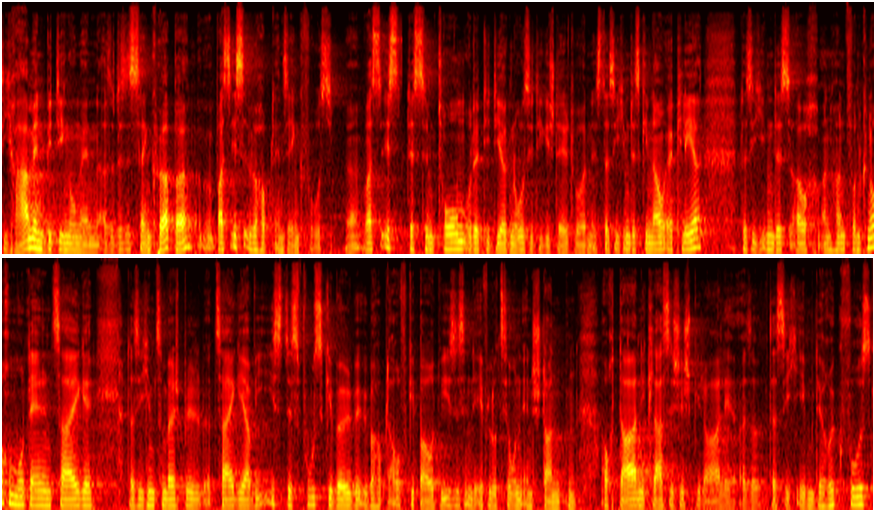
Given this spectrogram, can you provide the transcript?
die Rahmenbedingungen, also das ist sein Körper. Was ist überhaupt ein Senkfuß? Ja, was ist das Symptom oder die Diagnose, die gestellt worden ist? Dass ich ihm das genau erkläre, dass ich ihm das auch anhand von Knochenmodellen zeige, dass ich ihm zum Beispiel zeige, ja, wie ist das Fußgewölbe überhaupt aufgebaut? Wie ist es in der Evolution entstanden? Auch da eine klassische Spirale, also dass sich eben der Rückfuß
